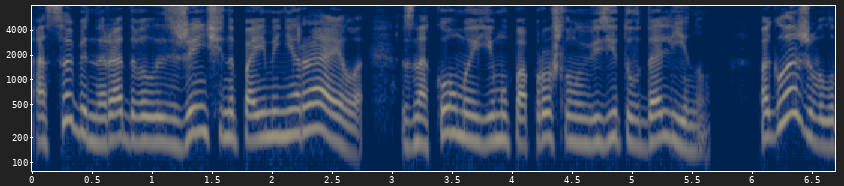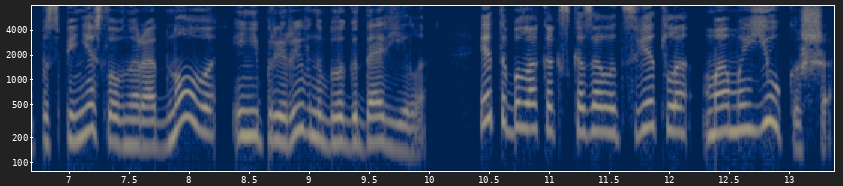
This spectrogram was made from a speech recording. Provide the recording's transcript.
Особенно радовалась женщина по имени Райла, знакомая ему по прошлому визиту в долину. Поглаживала по спине словно родного и непрерывно благодарила. Это была, как сказала Цветла, мама Юкоша,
